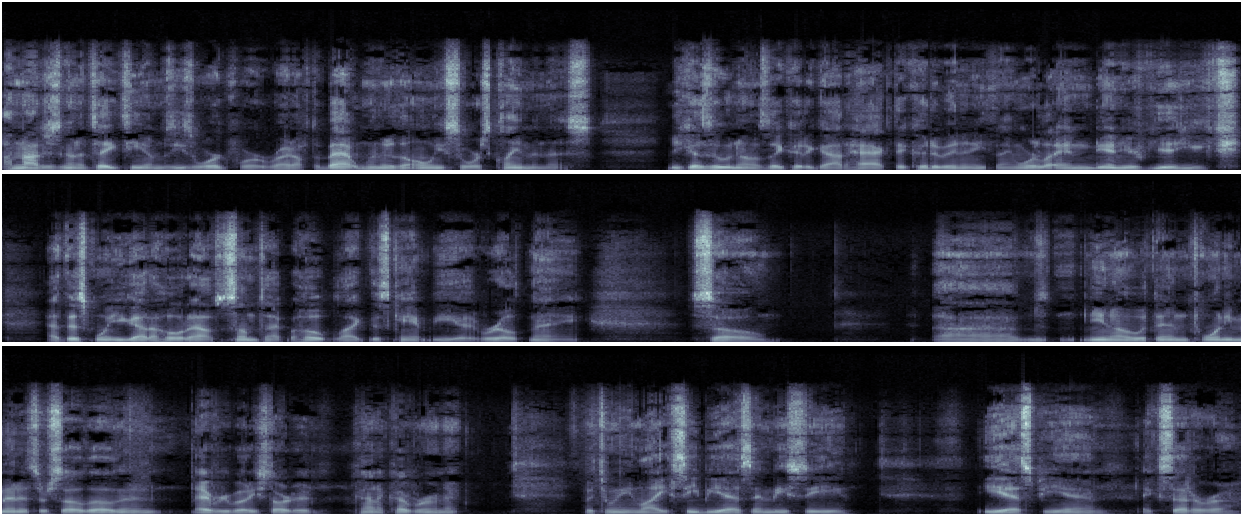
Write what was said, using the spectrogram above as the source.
I'm not just going to take TMZ's word for it right off the bat when they're the only source claiming this. Because who knows? They could have got hacked. It could have been anything. We're like, and, and you're, you, you, at this point, you got to hold out some type of hope like this can't be a real thing. So, uh, you know, within 20 minutes or so, though, then everybody started kind of covering it between like CBS, NBC, ESPN, etc.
